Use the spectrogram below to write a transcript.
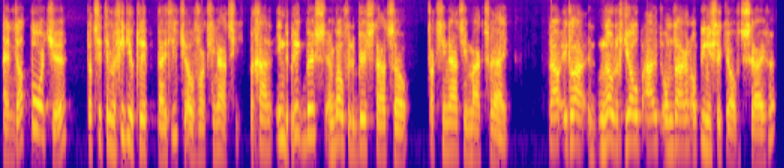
En dat poortje, dat zit in mijn videoclip bij het liedje over vaccinatie. We gaan in de prikbus en boven de bus staat zo: vaccinatie maakt vrij. Nou, ik la- nodig Joop uit om daar een opiniestukje over te schrijven.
